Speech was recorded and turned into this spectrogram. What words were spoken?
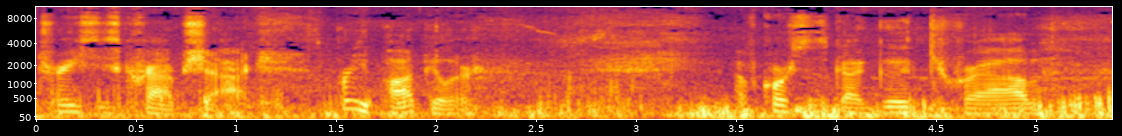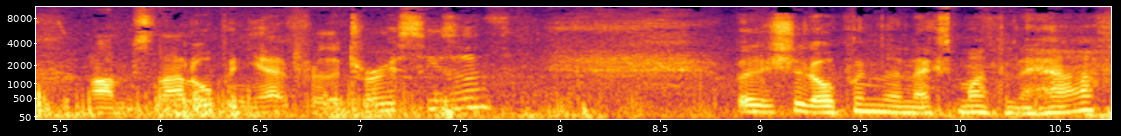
Tracy's Crab Shack. It's pretty popular. Of course, it's got good crab. Um, it's not open yet for the tourist season, but it should open the next month and a half.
